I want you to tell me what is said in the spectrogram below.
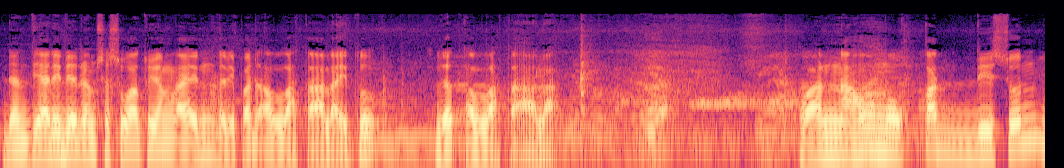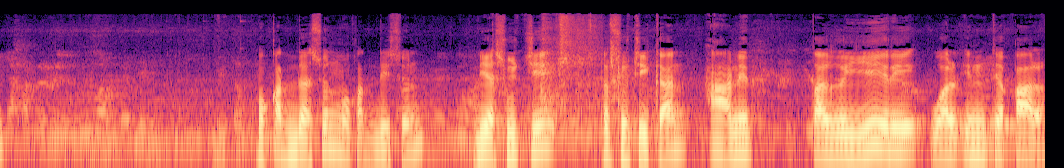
Dan tiada di dalam sesuatu yang lain daripada Allah taala. Itu zat Allah taala. Wa muqaddisun muqaddasun muqaddisun. Dia suci tersucikan. Anit taghyiri wal intiqal.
